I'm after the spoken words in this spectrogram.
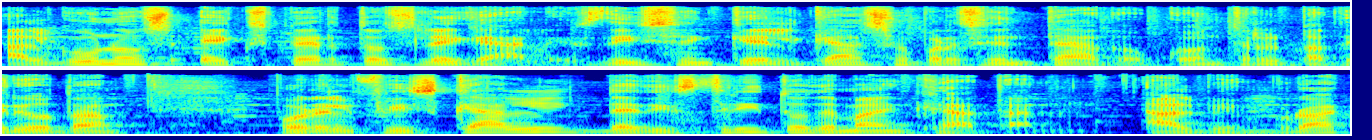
Algunos expertos legales dicen que el caso presentado contra el patriota por el fiscal de distrito de Manhattan, Alvin Bragg,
